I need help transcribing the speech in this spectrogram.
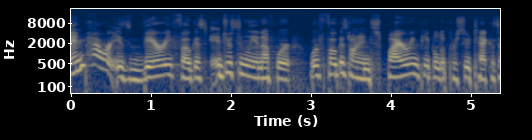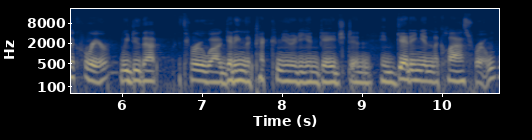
NPower is very focused. Interestingly enough, we're, we're focused on inspiring people to pursue tech as a career. We do that through uh, getting the tech community engaged in, in getting in the classroom.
